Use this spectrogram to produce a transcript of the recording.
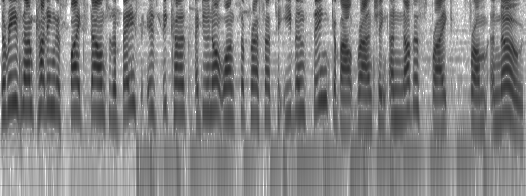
The reason I'm cutting the spikes down to the base is because I do not want Sorpresa to even think about branching another spike from a node.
